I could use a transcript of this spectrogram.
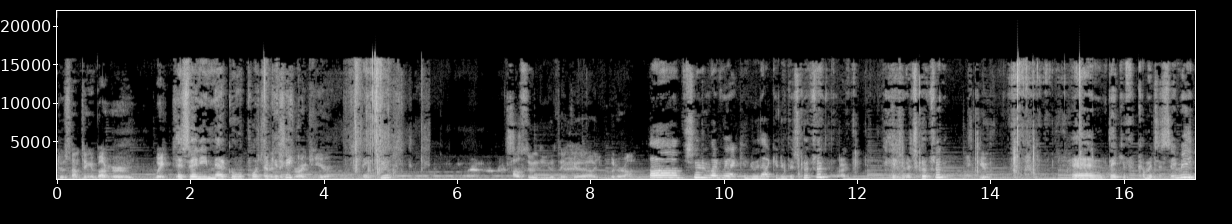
do something about her weight. Is there any medical reports I can see? Everything's right here. Thank you. How soon do you think uh, you put her on? Um, soon right away I can do that. I can do prescription. All right. Here's a prescription. Thank you. And thank you for coming to see me.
